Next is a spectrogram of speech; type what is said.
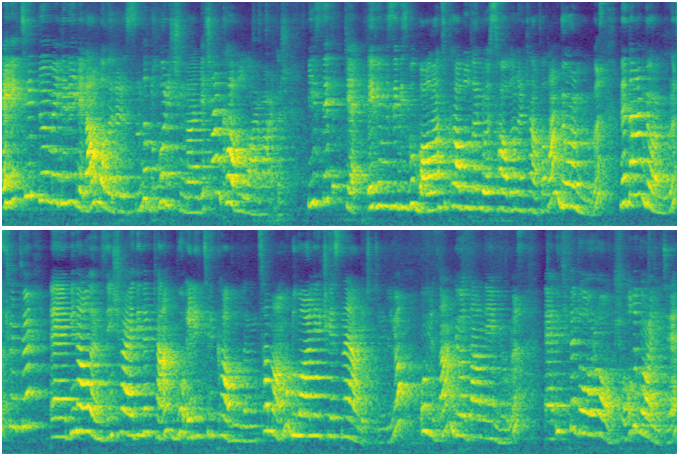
Elektrik düğmeleri ile lambalar arasında duvar içinden geçen kablolar vardır. Biz dedik ki evimizde biz bu bağlantı kabloları böyle sallanırken falan görmüyoruz. Neden görmüyoruz? Çünkü e, binalarımız inşa edilirken bu elektrik kablolarının tamamı duvarlar içerisine yerleştiriliyor. O yüzden gözlemleyemiyoruz. E, üç de doğru olmuş oldu böylece.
